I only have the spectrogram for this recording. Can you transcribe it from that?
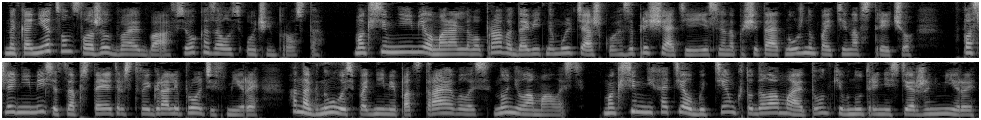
Наконец он сложил два и два. Все оказалось очень просто. Максим не имел морального права давить на мультяшку, запрещать ей, если она посчитает нужным пойти навстречу. В последние месяцы обстоятельства играли против Миры. Она гнулась под ними, подстраивалась, но не ломалась. Максим не хотел быть тем, кто доломает тонкий внутренний стержень Миры.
